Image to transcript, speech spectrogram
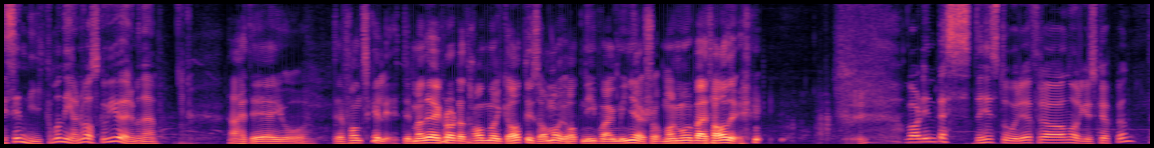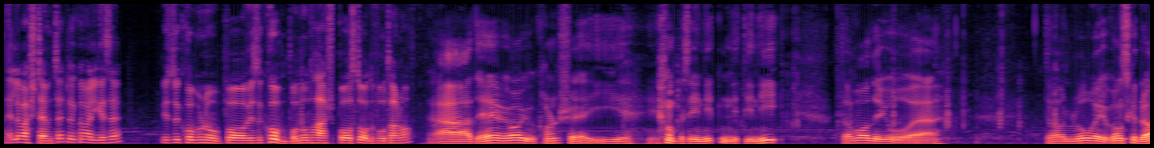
Disse 9,9-erne, hva skal vi gjøre med dem? Nei, Det er jo det er vanskelig. Men det er klart at hadde man ikke hatt de, så hadde man jo hatt ni poeng mindre, så man må jo bare ta de. Hva er din beste historie fra Norgescupen? Eller verste eventuelt, du kan velge se. Hvis du kommer på, hvis du kommer på noen her på stående fot her nå? Ja, Det var jo kanskje i jeg si, 1999. Da var det jo eh, Da lå jeg jo ganske bra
